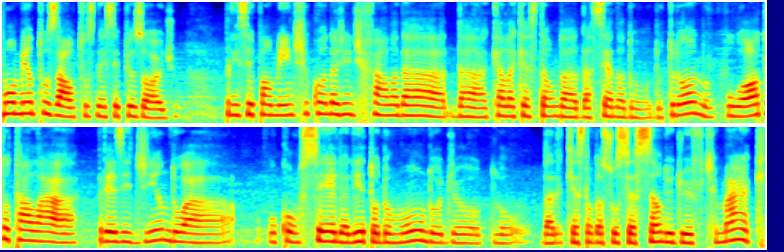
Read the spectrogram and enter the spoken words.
momentos altos nesse episódio principalmente quando a gente fala da, daquela questão da, da cena do, do trono. O Otto tá lá presidindo a, o conselho ali, todo mundo, de, do, da questão da sucessão de Driftmark,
